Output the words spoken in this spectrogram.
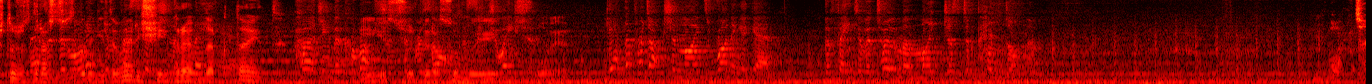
Что ж, здравствуйте, дорогие товарищи. Играем в Dark Tide и супер особые условия. Вот,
